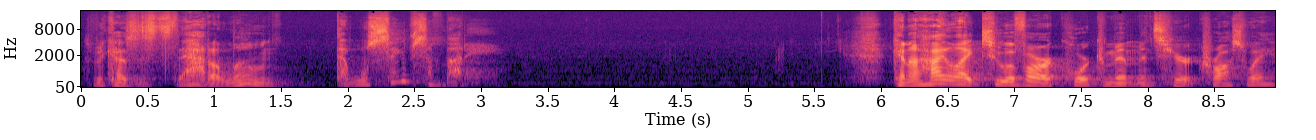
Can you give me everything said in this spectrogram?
It's because it's that alone that will save somebody. Can I highlight two of our core commitments here at Crossway?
